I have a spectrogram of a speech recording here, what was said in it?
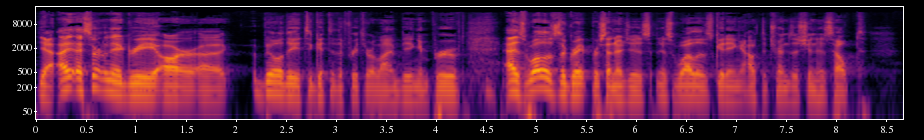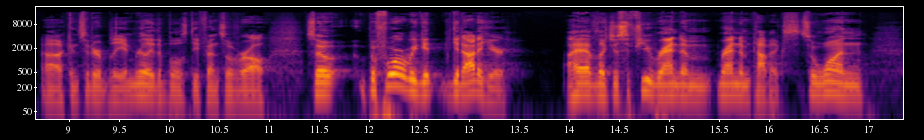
Yeah, I, I certainly agree. Our uh, ability to get to the free throw line being improved, as well as the great percentages, as well as getting out to transition, has helped uh, considerably, and really the Bulls' defense overall. So before we get get out of here, I have like just a few random random topics. So one,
